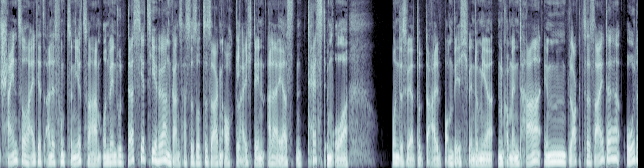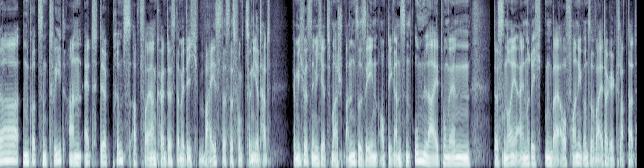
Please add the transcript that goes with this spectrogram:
scheint soweit jetzt alles funktioniert zu haben. Und wenn du das jetzt hier hören kannst, hast du sozusagen auch gleich den allerersten Test im Ohr. Und es wäre total bombig, wenn du mir einen Kommentar im Blog zur Seite oder einen kurzen Tweet an Dirk Prims abfeuern könntest, damit ich weiß, dass das funktioniert hat. Für mich wird es nämlich jetzt mal spannend zu sehen, ob die ganzen Umleitungen, das Neueinrichten bei Auphonic und so weiter geklappt hat.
